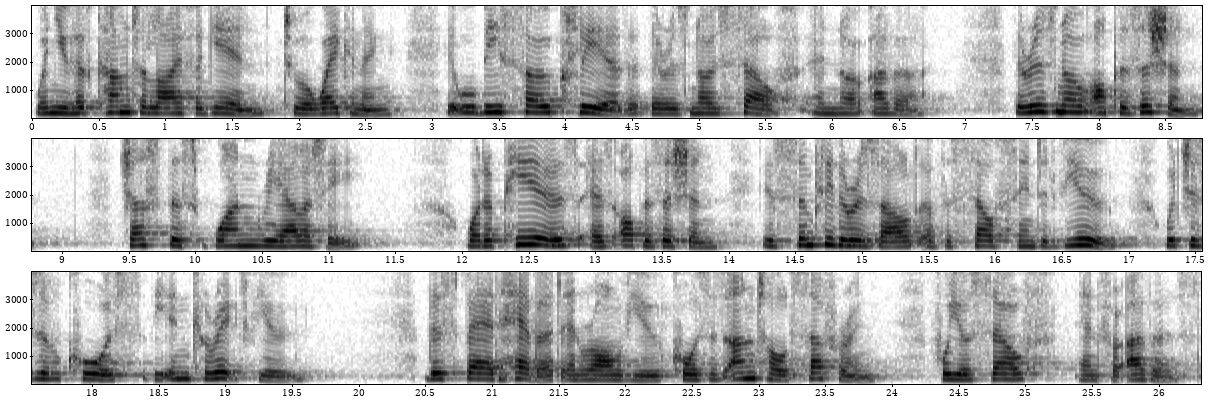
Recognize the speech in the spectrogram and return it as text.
When you have come to life again, to awakening, it will be so clear that there is no self and no other. There is no opposition, just this one reality. What appears as opposition is simply the result of the self centered view, which is, of course, the incorrect view. This bad habit and wrong view causes untold suffering for yourself and for others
